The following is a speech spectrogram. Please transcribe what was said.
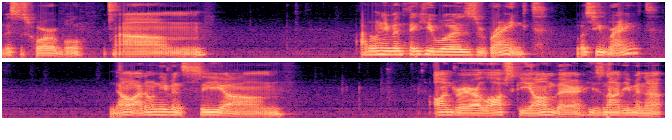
This is horrible. Um, I don't even think he was ranked. Was he ranked? No, I don't even see. Um, Andrei Arlovsky on there. He's not even a,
